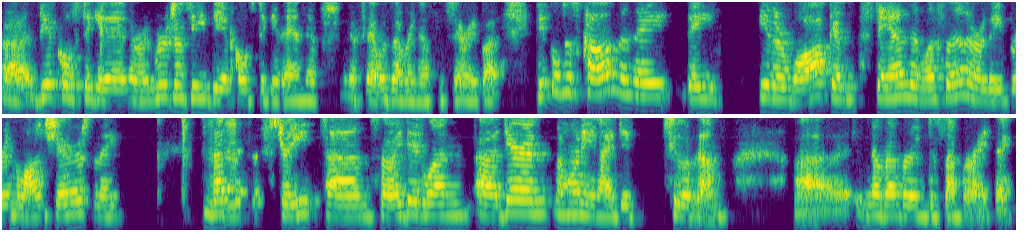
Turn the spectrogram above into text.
uh, vehicles to get in or emergency vehicles to get in if if that was ever necessary. But people just come and they they either walk and stand and listen, or they bring lawn chairs and they set mm-hmm. in the street. Um, so I did one. Uh, Darren Mahoney and I did two of them, uh, November and December, I think.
